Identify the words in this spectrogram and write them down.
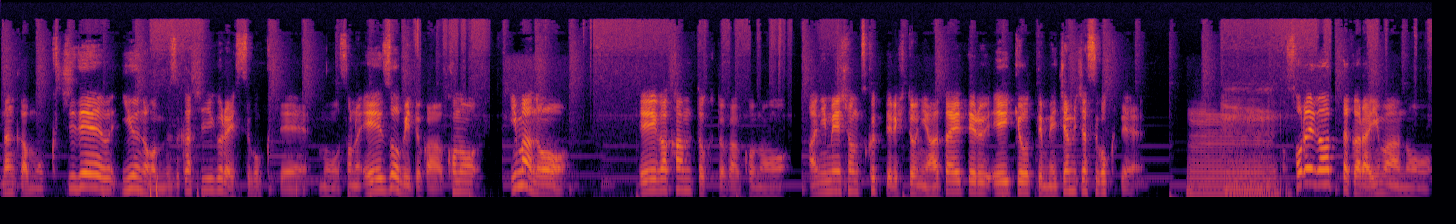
なんかもう口で言うのが難しいぐらいすごくてもうその映像美とかこの今の映画監督とかこのアニメーション作ってる人に与えてる影響ってめちゃめちゃすごくてうーん。それがあったから今の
